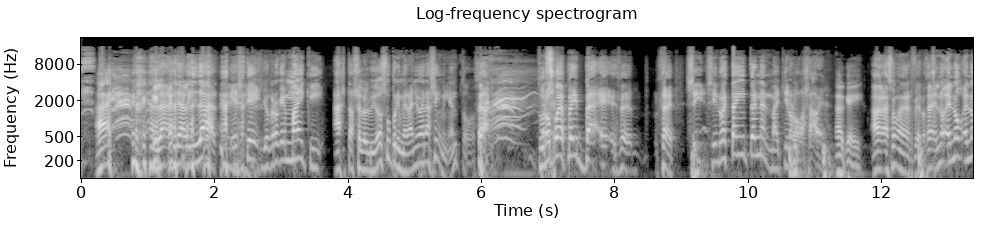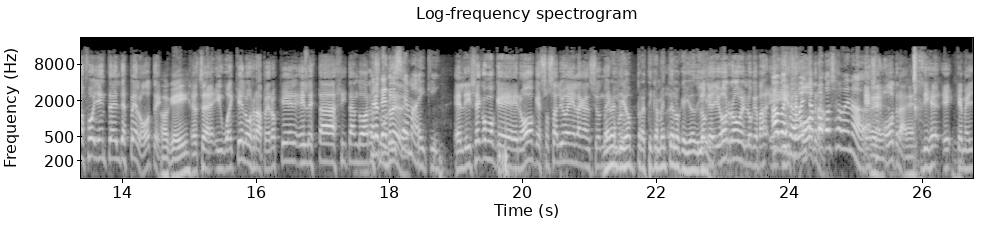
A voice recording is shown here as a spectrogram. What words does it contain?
Ah, la realidad es que yo creo que Mikey hasta se le olvidó su primer año de nacimiento. O sea, tú no puedes pedir. ba- eh, eh, o sea, si, si no está en internet, Mikey no lo va a saber. ok. A a eso me refiero. O sea, él no, él no, él no fue oyente del despelote. Ok. O sea, igual que los raperos que él, él está citando ahora ¿Pero en qué sus dice redes. Mikey? Él dice como que no, que eso salió en la canción de. Bueno, él como- dijo prácticamente lo que yo dije. Lo que dijo Robert, lo que pasa. Ah, y pues esa es Robert otra. tampoco sabe nada. Esa Eh, es otra. eh. Dije eh, que me, me o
